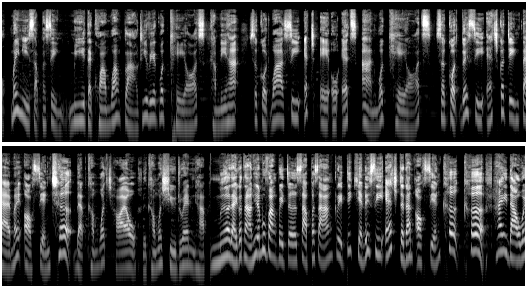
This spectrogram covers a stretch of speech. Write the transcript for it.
ก ไม่มีสรรพสิ่ง มีแต่ความว่างเปล่าที่เรียกว่า chaos คำนี้ฮะ สะกดว่า C H A O S อ่านว่า chaos สะกดด้วย C H ก็จริงแต่ไม่ออกเสียงเชอแบบคำว่า child หรือคำว่า children ครับ เมื่อใดก็ตามที่ท่านผู้ฟังไปเจอศัพท์ภาษาอังกฤษที่เขียนด้วย C H จะดันออกเสียงเคอเคอให้เดาไว้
